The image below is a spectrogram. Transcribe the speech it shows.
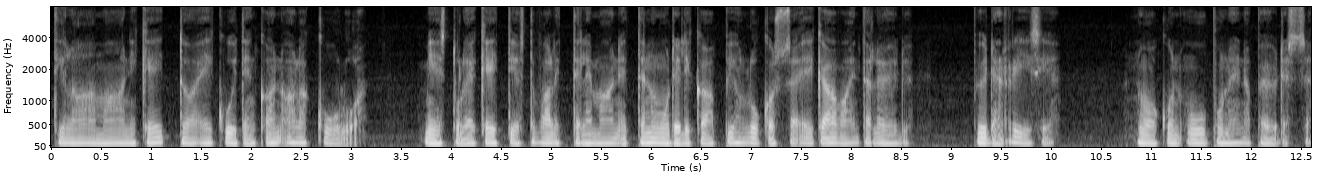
Tilaamaani keittoa ei kuitenkaan ala kuulua. Mies tulee keittiöstä valittelemaan, että nuudelikaappi on lukossa eikä avainta löydy. Pyydän riisiä. Nuokun uupuneena pöydässä,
